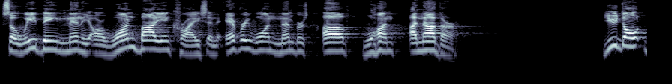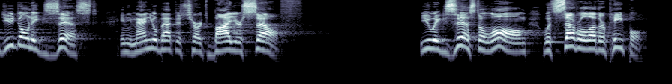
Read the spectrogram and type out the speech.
so we, being many, are one body in Christ, and every one members of one another. You don't, you don't exist in Emmanuel Baptist Church by yourself. You exist along with several other people.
